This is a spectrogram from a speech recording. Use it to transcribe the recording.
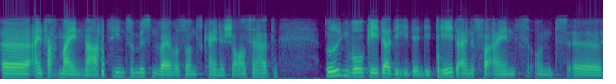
äh, einfach meint nachziehen zu müssen, weil man sonst keine Chance hat. Irgendwo geht da die Identität eines Vereins und äh,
